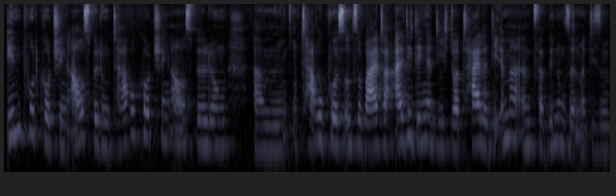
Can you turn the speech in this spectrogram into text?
Input, Coaching, Ausbildung, Tarot-Coaching, Ausbildung, ähm, Tarot-Kurs und so weiter, all die Dinge, die ich dort teile, die immer in Verbindung sind mit diesem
